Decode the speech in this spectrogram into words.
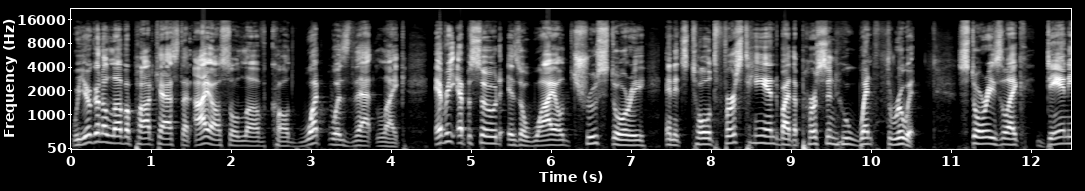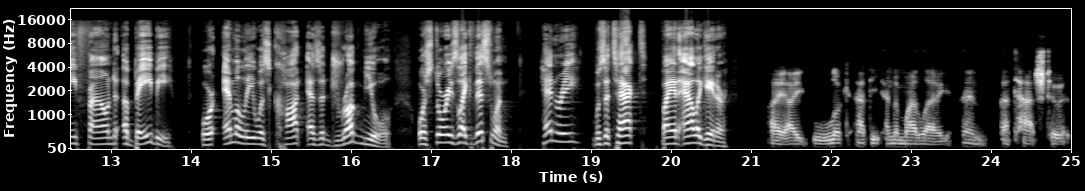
Well, you're going to love a podcast that I also love called What Was That Like? Every episode is a wild, true story, and it's told firsthand by the person who went through it. Stories like Danny found a baby, or Emily was caught as a drug mule, or stories like this one Henry was attacked by an alligator. I, I look at the end of my leg and attached to it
